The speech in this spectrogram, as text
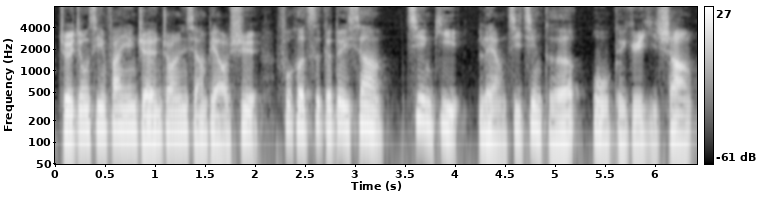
指挥中心发言人庄仁祥表示，符合资格对象建议两剂间隔五个月以上。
